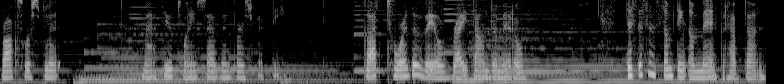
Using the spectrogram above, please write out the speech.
rocks were split. Matthew 27, verse 50. God tore the veil right down the middle this isn't something a man could have done.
